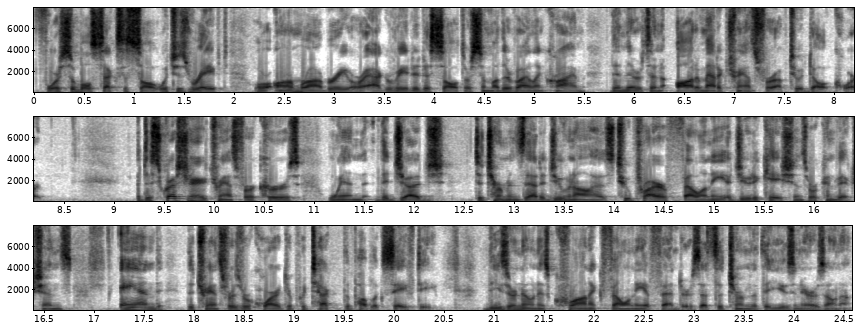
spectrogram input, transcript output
forcible sex assault, which is raped, or armed robbery or aggravated assault or some other violent crime, then there's an automatic transfer up to adult court. A discretionary transfer occurs when the judge determines that a juvenile has two prior felony adjudications or convictions and the transfer is required to protect the public safety. These are known as chronic felony offenders. That's the term that they use in Arizona.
